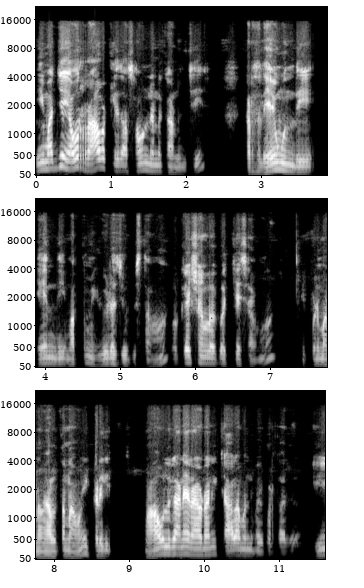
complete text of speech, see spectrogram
ఈ మధ్య ఎవరు రావట్లేదు ఆ సౌండ్ వెనక నుంచి. ఇక్కడ అసలు ఏముంది? ఏంది? మొత్తం మీకు వీడియో చూపిస్తాము. లొకేషన్లోకి వచ్చేసాము. ఇప్పుడు మనం వెళ్తున్నాము. ఇక్కడికి మామూలుగానే రావడానికి చాలా మంది భయపడతారు. ఈ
